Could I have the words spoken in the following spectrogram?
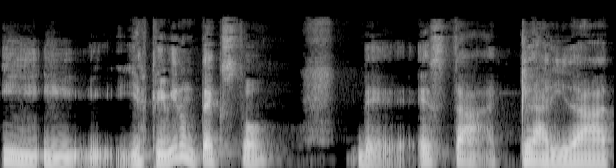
y, escribir un texto de esta claridad,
